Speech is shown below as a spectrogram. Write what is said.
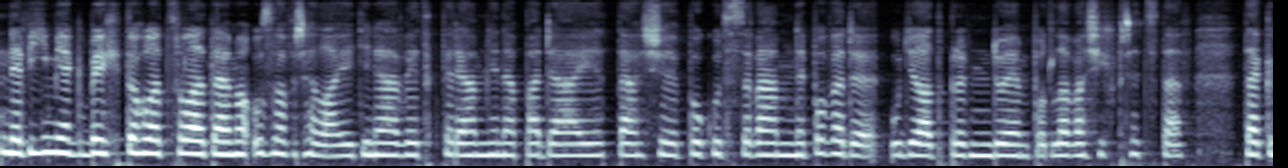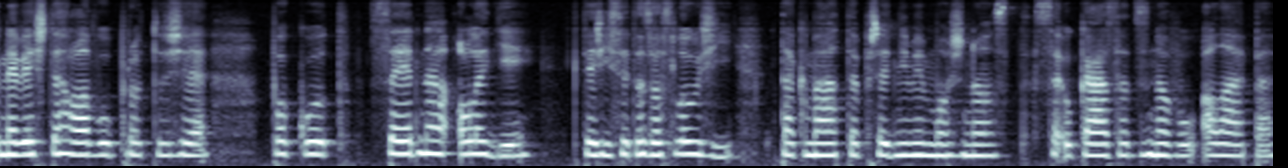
Nevím, jak bych tohle celé téma uzavřela. Jediná věc, která mě napadá, je ta, že pokud se vám nepovede udělat první dojem podle vašich představ, tak nevěžte hlavu, protože pokud se jedná o lidi, kteří si to zaslouží, tak máte před nimi možnost se ukázat znovu a lépe.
